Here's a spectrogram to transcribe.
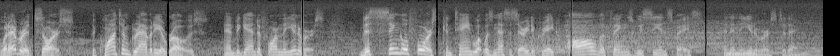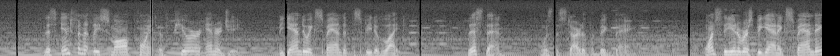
Whatever its source, the quantum gravity arose and began to form the universe. This single force contained what was necessary to create all the things we see in space and in the universe today. This infinitely small point of pure energy began to expand at the speed of light. This, then, was the start of the Big Bang. Once the universe began expanding,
